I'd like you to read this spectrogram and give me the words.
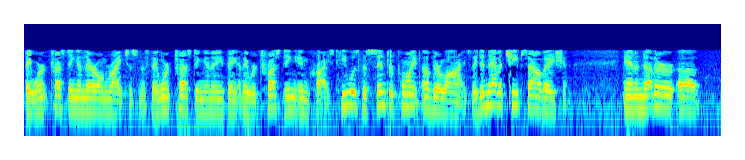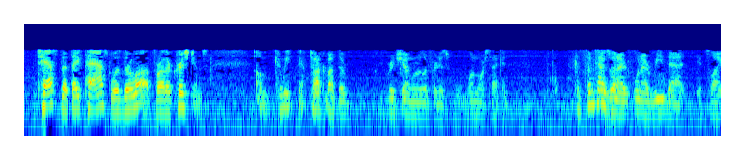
they weren't trusting in their own righteousness. They weren't trusting in anything. They were trusting in Christ. He was the center point of their lives. They didn't have a cheap salvation. And another uh, test that they passed was their love for other Christians. Um, can we talk about the rich young ruler for just one more second? Because sometimes when I when I read that, it's like,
